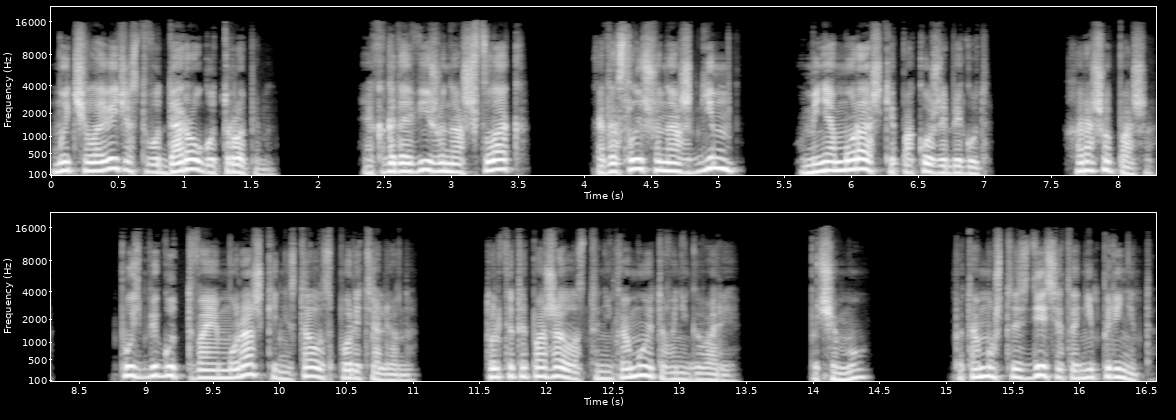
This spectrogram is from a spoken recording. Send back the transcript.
Мы человечеству дорогу тропим. Я когда вижу наш флаг, когда слышу наш гимн, у меня мурашки по коже бегут. Хорошо, Паша. Пусть бегут твои мурашки, не стала спорить Алена. Только ты, пожалуйста, никому этого не говори. Почему? Потому что здесь это не принято.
